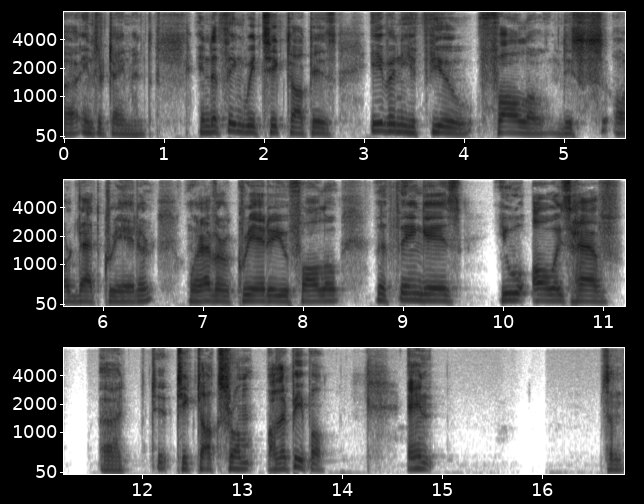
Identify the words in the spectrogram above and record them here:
uh, entertainment. And the thing with TikTok is, even if you follow this or that creator, wherever creator you follow, the thing is, you always have uh, t- TikToks from other people. And some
